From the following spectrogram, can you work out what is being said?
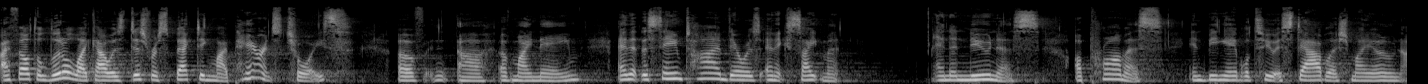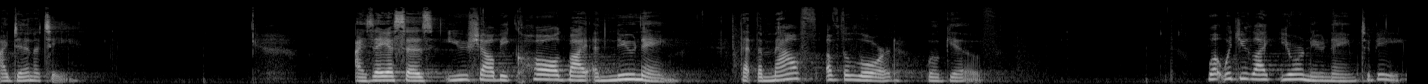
I felt a little like I was disrespecting my parents' choice of, uh, of my name, and at the same time, there was an excitement and a newness, a promise in being able to establish my own identity. Isaiah says, You shall be called by a new name that the mouth of the Lord will give. What would you like your new name to be?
